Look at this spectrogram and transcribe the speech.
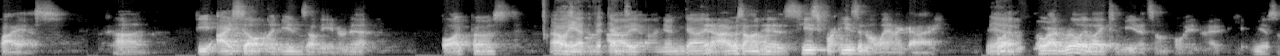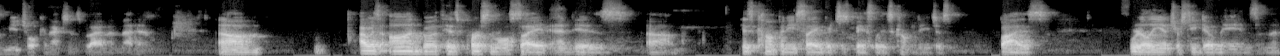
bias. Uh, the I sell onions on the internet blog post. Oh yeah, the Vidalia Onion guy. Yeah, I was on his. He's from, he's an Atlanta guy. Yeah. Who, I, who I'd really like to meet at some point. I, we have some mutual connections, but I haven't met him. Um, I was on both his personal site and his um, his company site, which is basically his company just buys really interesting domains and then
